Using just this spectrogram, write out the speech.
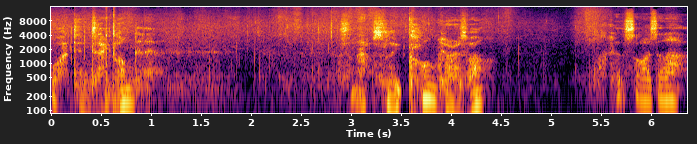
Oh, that didn't take long, did it? That's an absolute clonker as well. Look at the size of that.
